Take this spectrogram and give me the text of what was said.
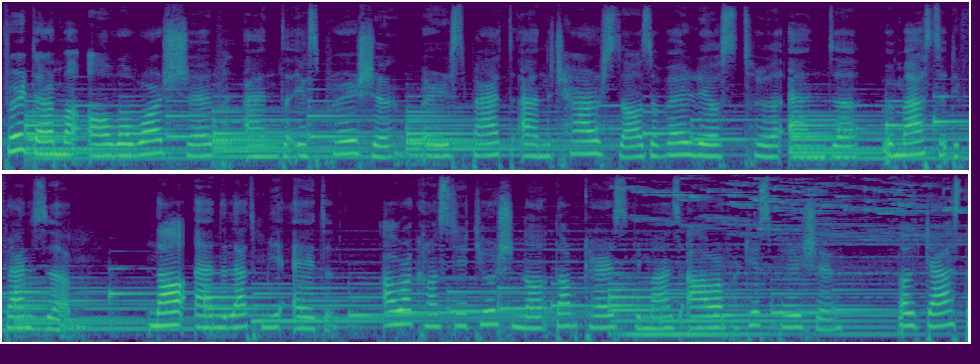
freedom of worship and expression. We respect and cherish those values too, and we must defend them. Now, and let me add, our constitutional democracy demands our participation, not just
